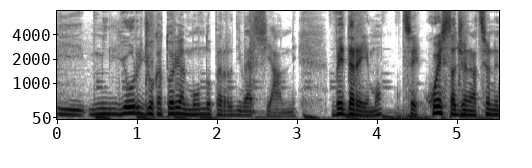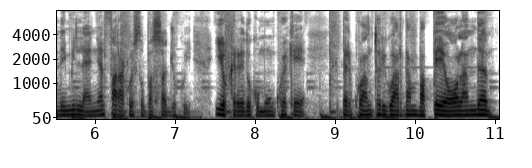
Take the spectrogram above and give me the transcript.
i migliori giocatori al mondo per diversi anni. Vedremo se questa generazione dei millennial farà questo passaggio qui. Io credo comunque che per quanto riguarda Mbappé e Holland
